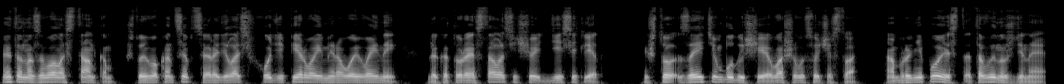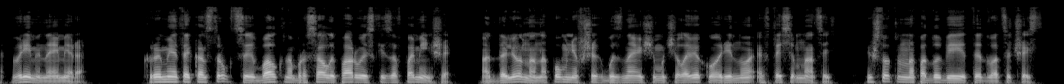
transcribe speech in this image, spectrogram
это называлось танком, что его концепция родилась в ходе Первой мировой войны, до которой осталось еще 10 лет, и что за этим будущее, ваше высочество, а бронепоезд — это вынужденная, временная мера. Кроме этой конструкции, Балк набросал и пару эскизов поменьше, отдаленно напомнивших бы знающему человеку Рено ФТ-17 и что-то наподобие Т-26.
